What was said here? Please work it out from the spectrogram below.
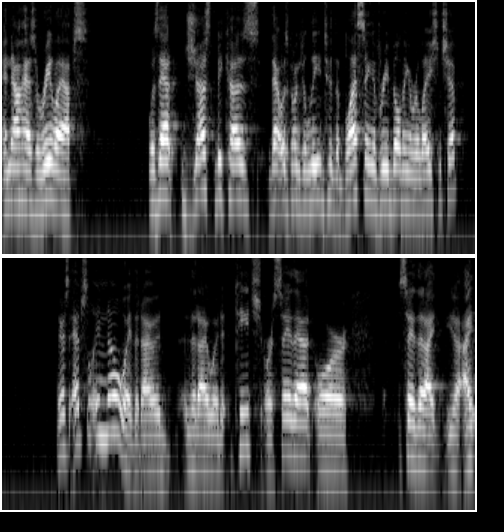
and now has a relapse was that just because that was going to lead to the blessing of rebuilding a relationship? There's absolutely no way that I would that I would teach or say that or say that I, you know, I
